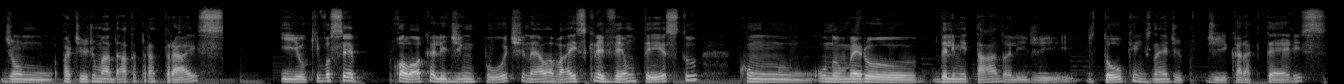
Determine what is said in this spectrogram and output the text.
de um, a partir de uma data para trás e o que você coloca ali de input, né? Ela vai escrever um texto com um número delimitado ali de, de tokens, né, de, de caracteres.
